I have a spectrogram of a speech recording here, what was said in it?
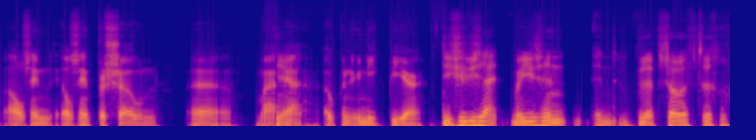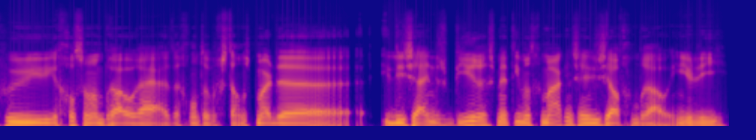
als, in, als in persoon. Maar Ja. ook een uniek bier. Dus jullie zijn, maar jullie zijn, ik blijf zo even terug naar hoe jullie in godsnaam een brouwerij uit de grond hebben gestampt. Maar de, jullie zijn dus bieren met iemand gemaakt en zijn jullie zelf gaan brouwen. En jullie,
